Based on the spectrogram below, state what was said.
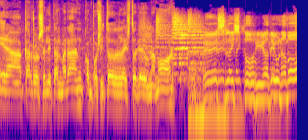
era Carlos Eleta Almarán, compositor de la historia de un amor. Es la historia de un amor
